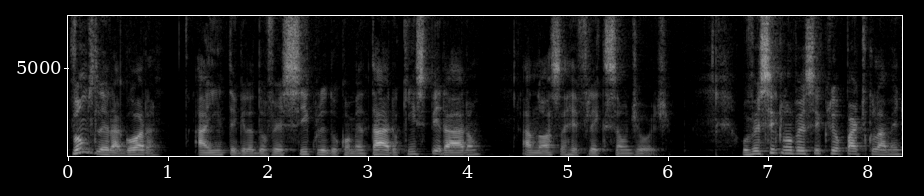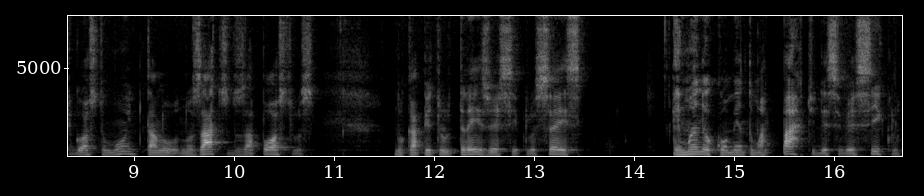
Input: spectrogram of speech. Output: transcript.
Vamos ler agora a íntegra do versículo e do comentário que inspiraram a nossa reflexão de hoje. O versículo é um versículo que eu particularmente gosto muito, está no, nos Atos dos Apóstolos, no capítulo 3, versículo 6. Emmanuel comenta uma parte desse versículo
